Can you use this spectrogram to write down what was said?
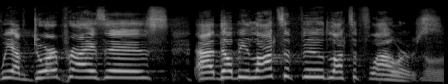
we have door prizes. Uh, there'll be lots of food, lots of flowers. It's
